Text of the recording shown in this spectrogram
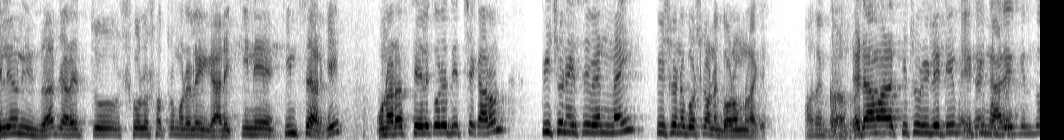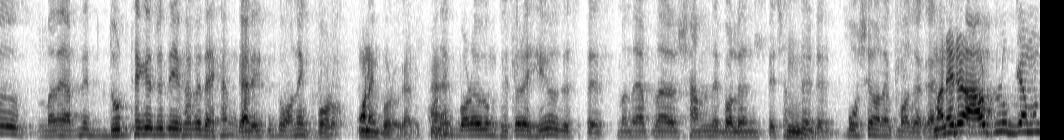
এলিয়ন ইউজার যারা একটু ষোলো সতেরো মডেলের গাড়ি কিনে কিনছে আর কি ওনারা সেল করে দিচ্ছে কারণ পিছনে এসিভেন নাই পিছনে বসলে অনেক গরম লাগে। অনেক গরম। এটা আমার কিছু রিলেটিভ এটা গাড়ির কিন্তু মানে আপনি দূর থেকে যদি এভাবে দেখেন গাড়ির কিন্তু অনেক বড়। অনেক বড় গাড়ি হ্যাঁ। অনেক বড় এবং ভেতরে হিউজ স্পেস মানে আপনার সামনে বলেন পেছন সাইডে বসে অনেক মজা গাড়ি। মানে এটার আউটলুক যেমন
